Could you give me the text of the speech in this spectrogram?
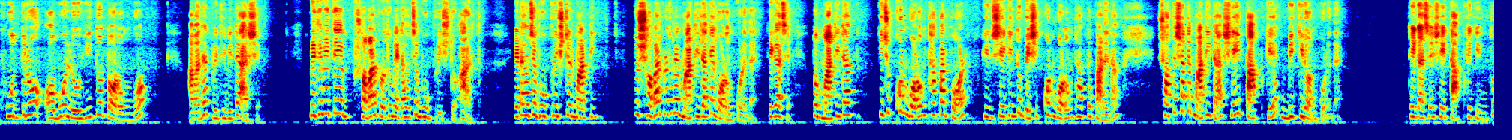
ক্ষুদ্র অবলোহিত তরঙ্গ আমাদের পৃথিবীতে আসে। পৃথিবীতে সবার প্রথমে এটা হচ্ছে ভূপৃষ্ঠ আর্থ এটা হচ্ছে ভূপৃষ্ঠের মাটি। তো সবার প্রথমে মাটিটাকে গরম করে দেয়, ঠিক আছে? তো মাটিটা কিছুক্ষণ গরম থাকার পর সে কিন্তু বেশিক্ষণ গরম থাকতে পারে না। সাথে সাথে মাটিটা সেই তাপকে বিকিরণ করে দেয়। ঠিক আছে? সেই তাপকে কিন্তু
